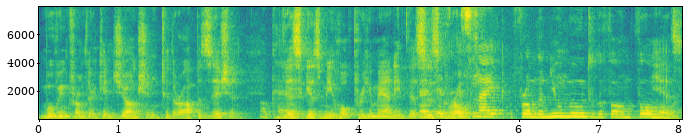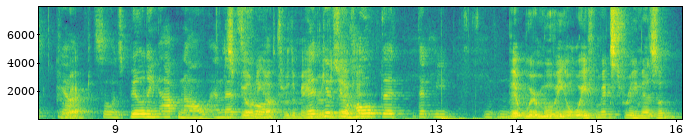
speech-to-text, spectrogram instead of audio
moving from their conjunction to their opposition. Okay. This gives me hope for humanity. This and is it's, growth. It's like from the new moon to the full, full moon. Yes, correct. Yeah. So it's building up now, and it's that's building for, up through the remainder That gives you hope that that we that we're moving away from extremism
